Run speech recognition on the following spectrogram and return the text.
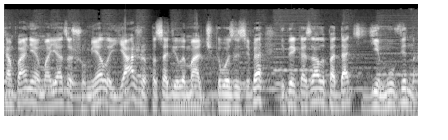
Компания моя зашумела, я же посадила мальчика возле себя и приказала подать ему вина.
